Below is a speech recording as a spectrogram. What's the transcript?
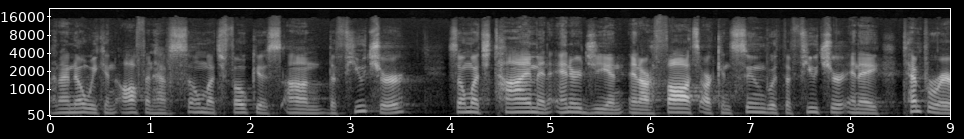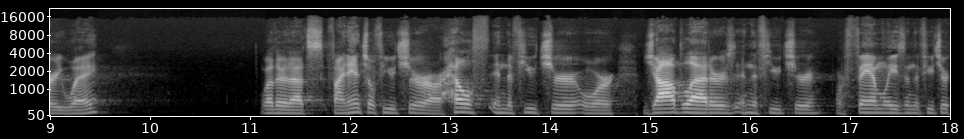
And I know we can often have so much focus on the future, so much time and energy, and, and our thoughts are consumed with the future in a temporary way whether that's financial future, our health in the future, or job ladders in the future, or families in the future,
